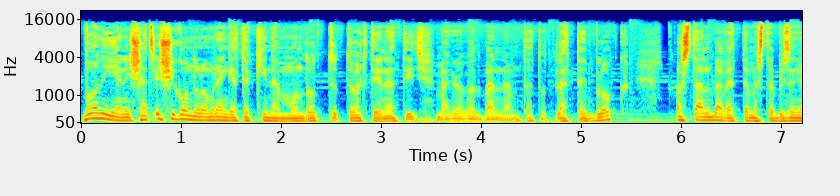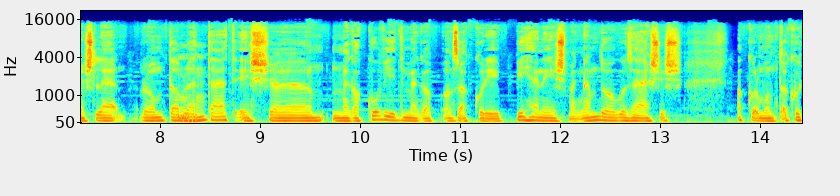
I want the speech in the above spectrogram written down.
Van ilyen is, hát és gondolom rengeteg ki nem mondott történet így megragad bennem. Tehát ott lett egy blokk, aztán bevettem ezt a bizonyos lerom tablettát, uh-huh. és meg a Covid, meg az akkori pihenés, meg nem dolgozás, és akkor mondta, akkor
